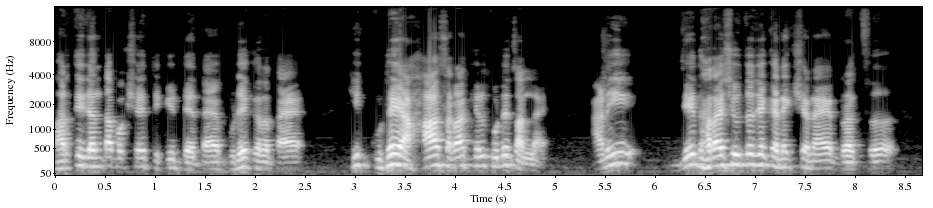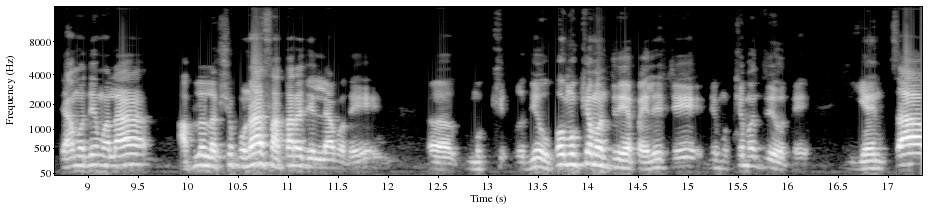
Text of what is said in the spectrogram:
भारतीय जनता पक्ष हे तिकीट देत आहे पुढे करत आहे. ही कुठे हा सगळा खेळ कुठे चाललाय? आणि जे धाराशिवचं जे कनेक्शन आहे ड्रगचं त्यामध्ये मला आपलं लक्ष पुन्हा सातारा जिल्ह्यामध्ये मुख्य जे उपमुख्यमंत्री आहे पहिलेचे जे मुख्यमंत्री होते यांचा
